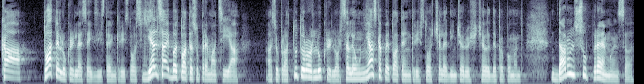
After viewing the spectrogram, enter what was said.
ca toate lucrurile să existe în Hristos, El să aibă toată supremația asupra tuturor lucrurilor, să le unească pe toate în Hristos, cele din ceruri și cele de pe pământ. Darul suprem însă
